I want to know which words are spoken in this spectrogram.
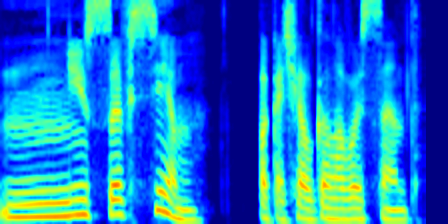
«Не совсем», — покачал головой Сент.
